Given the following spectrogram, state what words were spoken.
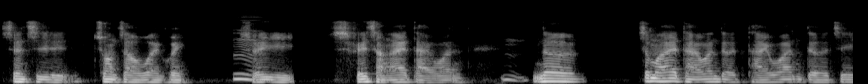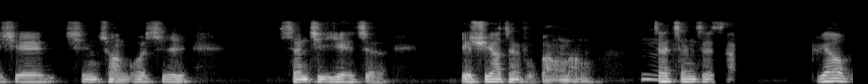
甚至创造外汇。嗯，所以非常爱台湾。嗯，那这么爱台湾的台湾的这些新创或是生计业者，也需要政府帮忙。嗯，在政策上不要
